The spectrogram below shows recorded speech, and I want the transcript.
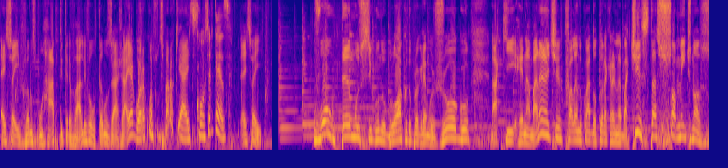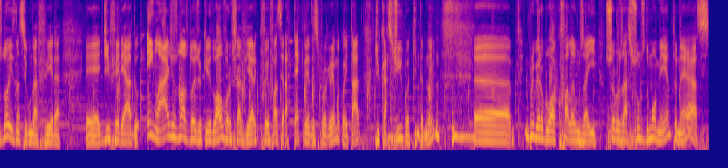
É isso aí. Vamos para um rápido intervalo e voltamos já já. E agora com assuntos paroquiais. Com certeza. É isso aí. Voltamos, segundo bloco do programa o Jogo. Aqui, Renan Barante, falando com a doutora Carolina Batista. Somente nós dois na segunda-feira é, de feriado em Lages. Nós dois, o querido Álvaro Xavier, que foi fazer a técnica desse programa, coitado, de castigo aqui também. uh, no primeiro bloco falamos aí sobre os assuntos do momento, né? As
